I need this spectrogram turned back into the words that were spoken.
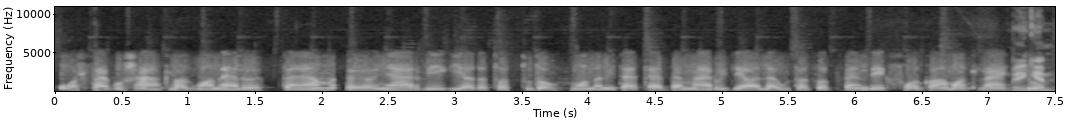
országos átlagban előttem nyárvégi adatot tudok mondani, tehát ebben már ugye a leutazott vendégforgalmat látjuk. Igen.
